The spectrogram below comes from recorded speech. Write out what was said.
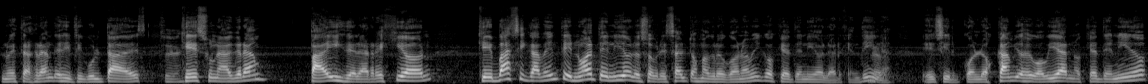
nuestras grandes dificultades, que es un gran país de la región que básicamente no ha tenido los sobresaltos macroeconómicos que ha tenido la Argentina. Es decir, con los cambios de gobiernos que ha tenido,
